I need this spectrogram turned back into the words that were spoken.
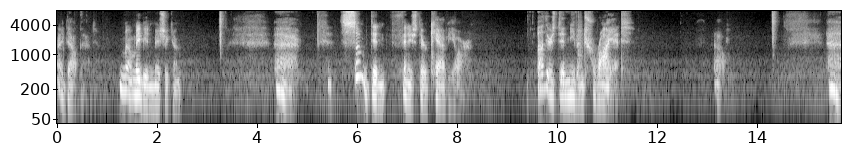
I doubt that. Well, maybe in Michigan. Some didn't finish their caviar. Others didn't even try it. Oh.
